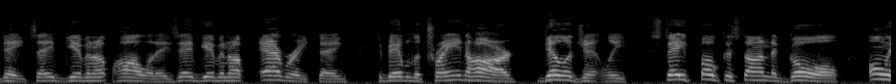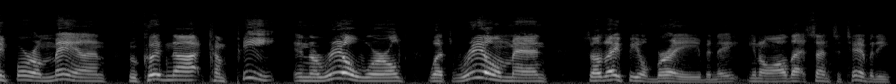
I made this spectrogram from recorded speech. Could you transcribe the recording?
dates. They've given up holidays. They've given up everything to be able to train hard, diligently, stay focused on the goal, only for a man who could not compete in the real world with real men. So they feel brave and they, you know, all that sensitivity.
